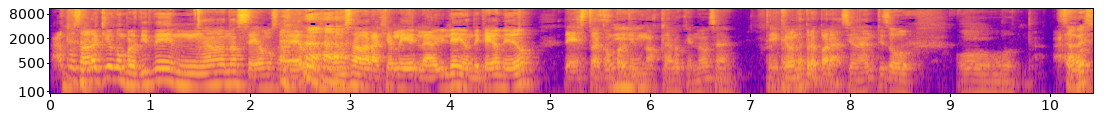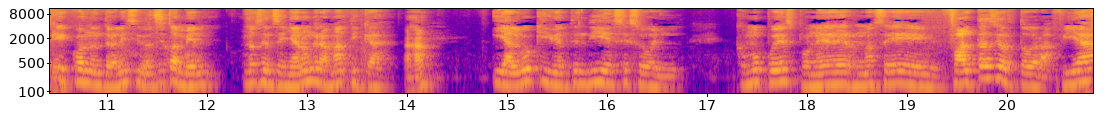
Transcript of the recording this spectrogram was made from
Ah, pues ahora quiero compartir de. mm, No, no sé, vamos a ver. Vamos a barajear la, Biblia y donde caiga mi dedo, de esto a compartir. Sí. No, claro que no. O sea, tiene que haber una preparación antes o. o Sabes que cuando entré al instituto también nos enseñaron gramática Ajá. y algo que yo entendí es eso, el cómo puedes poner, no sé, faltas de ortografía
